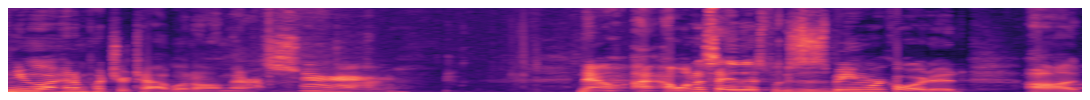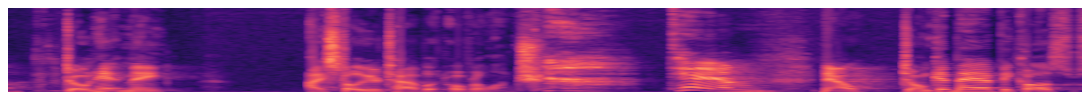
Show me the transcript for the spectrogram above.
and you go ahead and put your tablet on there. Sure. Now, I, I want to say this because this is being recorded. Uh, don't hit me. I stole your tablet over lunch. Tim. Now, don't get mad because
